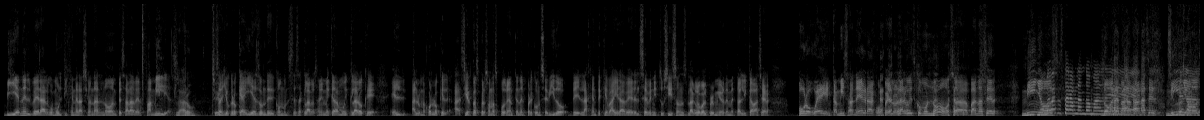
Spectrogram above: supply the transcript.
bien el ver algo multigeneracional, ¿no? Empezar a ver familias. Claro. O sea, yo creo que ahí es donde, con donde está esa clave. O sea, a mí me queda muy claro que el, a lo mejor lo que a ciertas personas podrían tener preconcebido de la gente que va a ir a ver el 72 Seasons, la Global Premiere de Metallica, va a ser puro güey en camisa negra, con pelo largo. Es como no, o sea, van a ser niños. No me vas a estar hablando mal No, van a, de- van a- van a ser Sí, niños,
